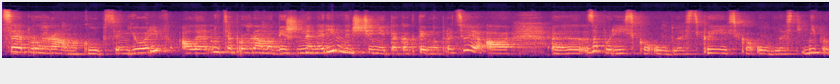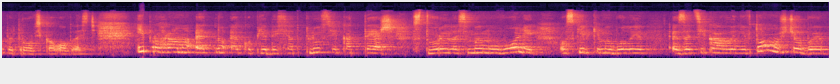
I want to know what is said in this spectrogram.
Це програма Клуб сеньорів, але ну, ця програма більше не на Рівненщині так активно працює, а е, Запорізька область, Київська область, Дніпропетровська область. І програма Етно-Еко 50+, яка теж створилась мимоволі, оскільки ми були зацікавлені в тому, щоб е,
